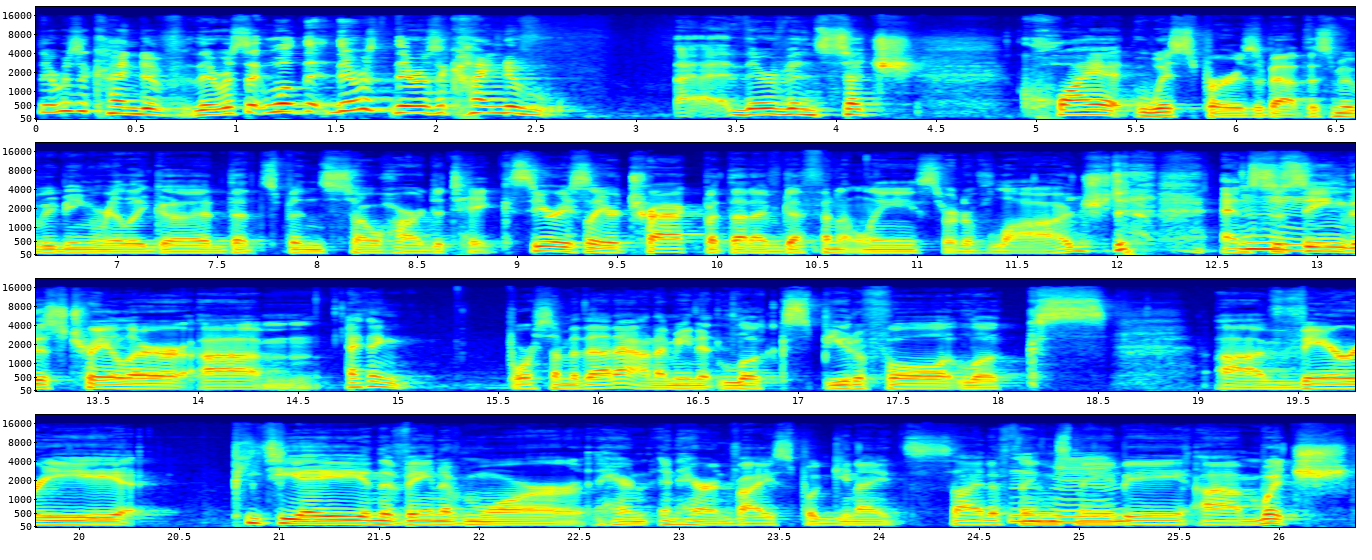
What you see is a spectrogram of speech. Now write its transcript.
There was a kind of there was a, well there was there was a kind of uh, there have been such quiet whispers about this movie being really good that's been so hard to take seriously or track, but that I've definitely sort of lodged. and mm-hmm. so seeing this trailer, um, I think bore some of that out. I mean, it looks beautiful. It looks uh, very PTA in the vein of more Inherent Vice, Boogie Nights side of things, mm-hmm. maybe, um, which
